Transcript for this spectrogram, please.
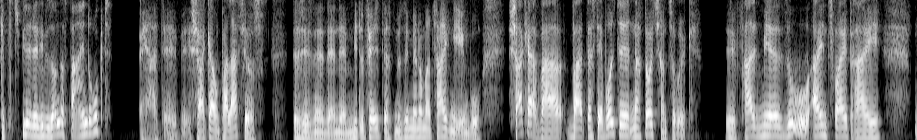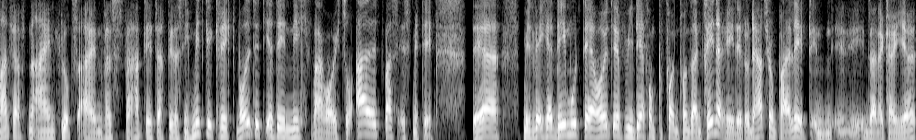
Gibt es einen Spieler, der Sie besonders beeindruckt? Ja, Schaka und Palacios. Das ist in der Mittelfeld, das müssen Sie mir noch mal zeigen irgendwo. Schaka war, war, dass der wollte nach Deutschland zurück. Die fallen mir so ein, zwei, drei Mannschaften ein, Clubs ein. Was habt ihr, habt ihr das nicht mitgekriegt? Wolltet ihr den nicht? War er euch zu alt? Was ist mit dem? Der, mit welcher Demut der heute, wie der von, von, von seinem Trainer redet. Und er hat schon ein paar erlebt in, in, in seiner Karriere.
